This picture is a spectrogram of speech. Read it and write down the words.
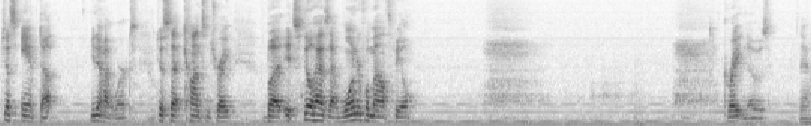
just amped up. You know how it works. Just that concentrate, but it still has that wonderful mouthfeel. Great nose. Yeah.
